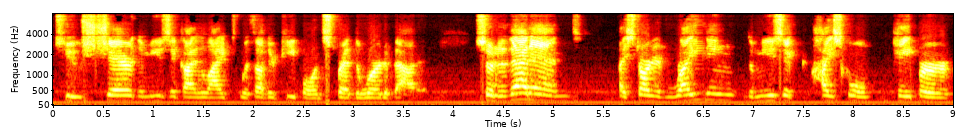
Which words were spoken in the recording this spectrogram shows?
to share the music I liked with other people and spread the word about it. So to that end, I started writing the music high school paper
